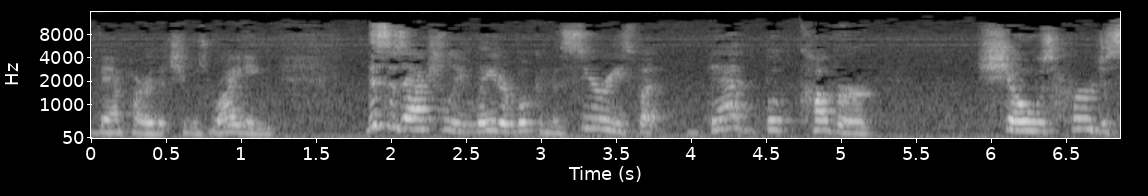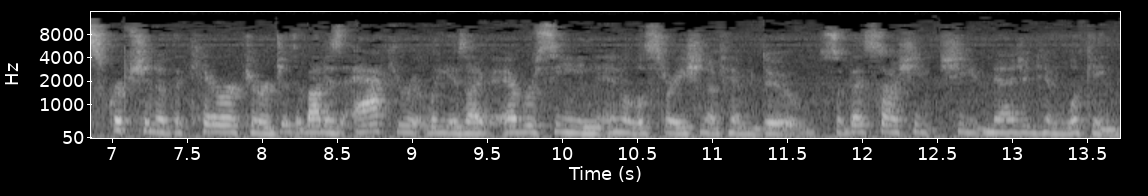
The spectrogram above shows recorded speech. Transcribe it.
vampire that she was writing. This is actually a later book in the series, but that book cover shows her description of the character just about as accurately as I've ever seen an illustration of him do. So that's how she, she imagined him looking.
